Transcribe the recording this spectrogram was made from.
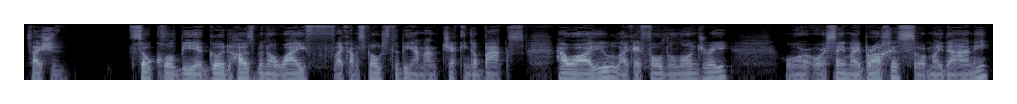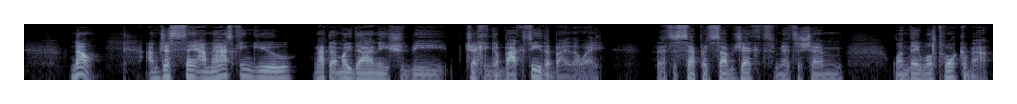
so I should so called be a good husband or wife like I'm supposed to be. I'm not checking a box. How are you? Like I fold the laundry or, or say my brachas or my da'ani. No, I'm just saying, I'm asking you, not that my da'ani should be checking a box either, by the way. That's a separate subject. Hashem, one day we'll talk about.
